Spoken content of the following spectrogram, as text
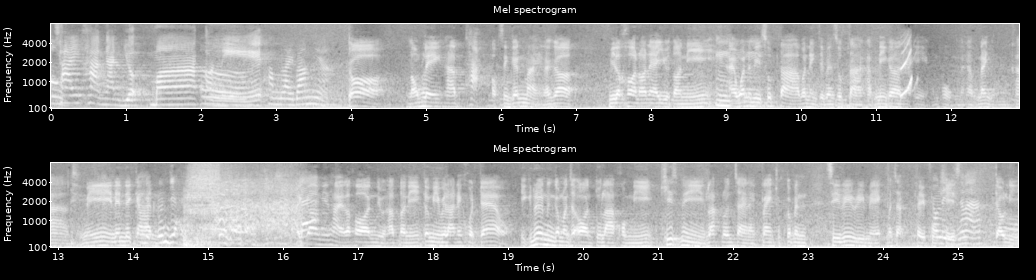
งใช่ค่ะงานเยอะมากตอนนี้ เออทำอะไรบ้างเนี่ย ก็ร้องเพลงครับ ค่ะออกซิงเกิลใหม่ แล้วก็มีละครออนแอร์อยู่ตอนนี้อืม ไอวันมีซุปตา วันหนึ่งจะเป็นซุปตาครับ นี่ก็นางเอกของผมนะครับ นั่งอยู่ข้างๆนี่เล่นด้วยกันเด็กรุ่นใหญ่เแล้วก็มีถ่ายละครอยู่ครับ ตอนนี้ก็มีเวลาในขวดแก้ว อีกเรื่องหนึ่งกำลังจะออนตุลาคมนี้ Kiss Me รักล้นใจในแกล้งจุบก็เป็นซีรีส์รีเมคมาจาก Playful เกาหลี Kiss ใช่ไหมเกาหลี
